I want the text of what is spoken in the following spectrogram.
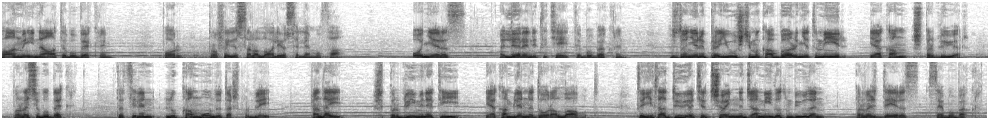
panë me inat Ebu Bekrin, por profeti sallallahu alaihi wasallam u tha: O njerëz, lëreni të qetë Ebu Bekrin. Çdo njeri prej jush që më ka bërë një të mirë, ia kam shpërblyer. Përveç Ebu Bekrit, të cilin nuk kam mundur ta shpërblej. Prandaj, shpërblimin e tij ia kam lënë në dorë Allahut. Të gjitha dyert që të çojnë në xhami do të mbyllen përveç derës së Ebu Bekrit.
